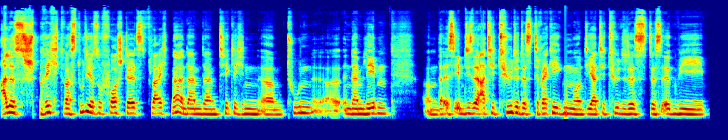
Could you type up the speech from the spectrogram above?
alles spricht, was du dir so vorstellst, vielleicht ne, in deinem, deinem täglichen ähm, Tun, äh, in deinem Leben. Ähm, da ist eben diese Attitüde des Dreckigen und die Attitüde des, des irgendwie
